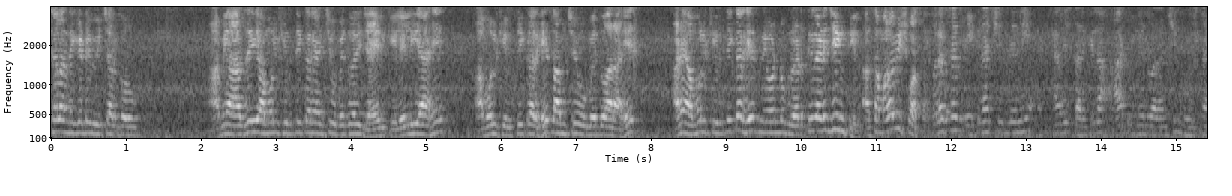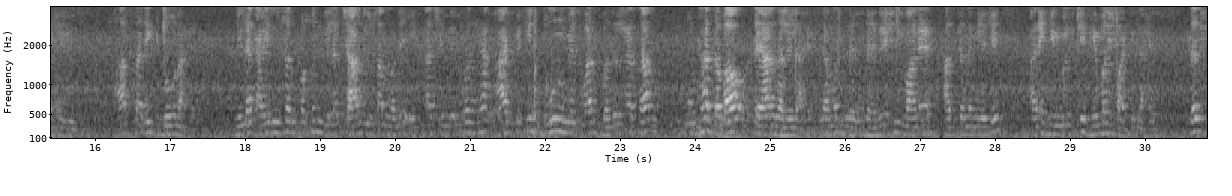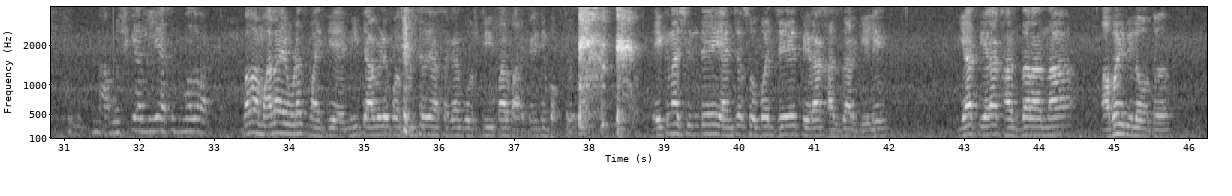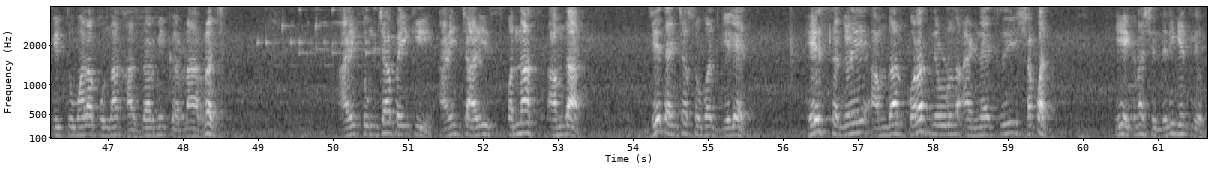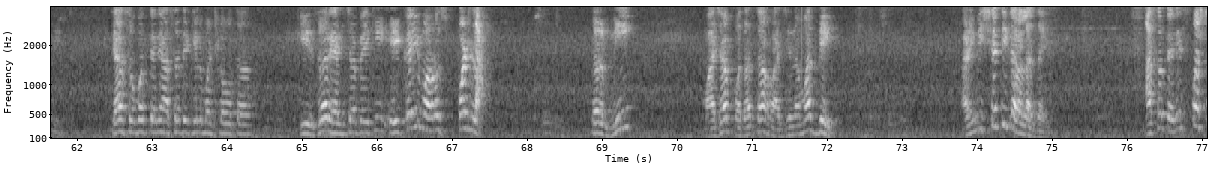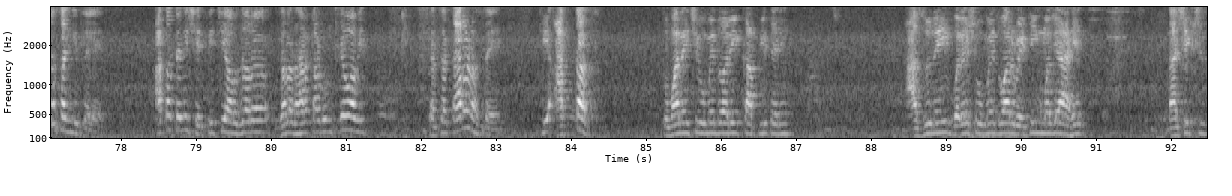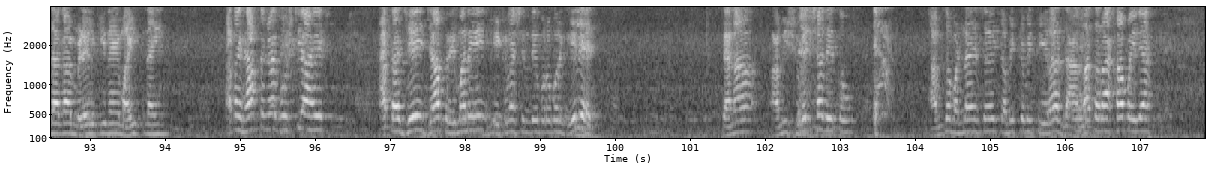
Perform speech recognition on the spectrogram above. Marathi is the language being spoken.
कशाला निगेटिव्ह विचार करू. आम्ही आजही अमोल कीर्तीकर यांची उमेदवारी जाहीर केलेली आहे. अमोल कीर्तीकर हेच आमचे उमेदवार आहेत आणि अमोल कीर्तीकर हेच निवडणूक लढतील आणि जिंकतील असा मला विश्वास आहे. साहेब एकनाथ शिंदेनी अठ्ठावीस तारखेला आठ उमेदवारांची घोषणा केली होती. आज तारीख दोन आहे. गेल्या काही दिवसांपासून गेल्या चार दिवसांमध्ये एकनाथ शिंदेवर ह्या आठपैकी दोन उमेदवार बदलण्याचा मोठा दबाव तयार झालेला आहे. त्यामध्ये धैर्यशील माने हातकणंगलेचे आणि हिंगोलीचे हेमंत पाटील आहेत. तर नामुष्की आलेली आहे असं तुम्हाला वाटतं? बघा मला एवढंच माहिती आहे. मी त्यावेळेपासूनच या सगळ्या गोष्टी फार बारकाईने बघतोय. एकनाथ शिंदे यांच्यासोबत जे तेरा खासदार गेले या तेरा खासदारांना अभय दिलं होतं की तुम्हाला पुन्हा खासदार मी करणारच. आणि तुमच्यापैकी आणि चाळीस पन्नास आमदार जे त्यांच्यासोबत गेले आहेत हे सगळे आमदार परत निवडून आणण्याची शपथ ही एकनाथ शिंदेनी घेतली होती. त्यासोबत त्यांनी असं देखील म्हटलं होतं की जर ह्यांच्यापैकी एकही माणूस पडला तर मी माझ्या पदाचा राजीनामा देईन आणि मी शेती करायला जाईन. असं त्यांनी स्पष्ट सांगितलेलं आहे. आता त्यांनी शेतीची अवजारं जरा धार काढून ठेवावीत. त्याचं कारण असं आहे की आत्ताच तुमानेची उमेदवारी कापली त्यांनी? अजूनही बरेचसे उमेदवार वेटिंगमध्ये आहेत. नाशिकची जागा मिळेल की नाही माहीत नाही. आता ह्या सगळ्या गोष्टी आहेत. आता जे ज्या प्रेमाने एकनाथ शिंदे बरोबर गेले आहेत त्यांना आम्ही शुभेच्छा देतो. आमचं म्हणणं आहे सर कमीत कमी तेरा जागा तर राखा पहिल्या.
